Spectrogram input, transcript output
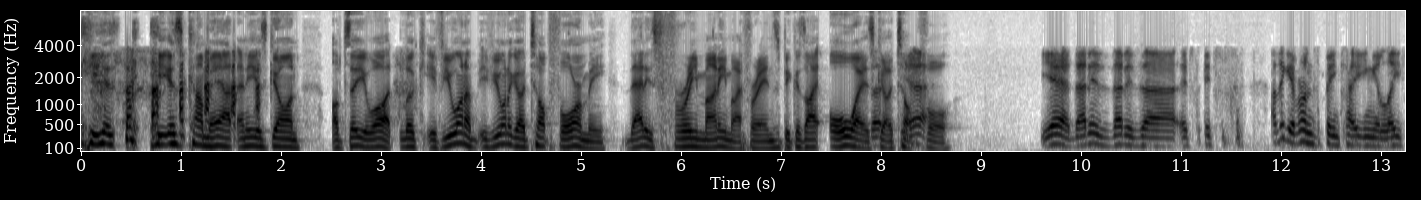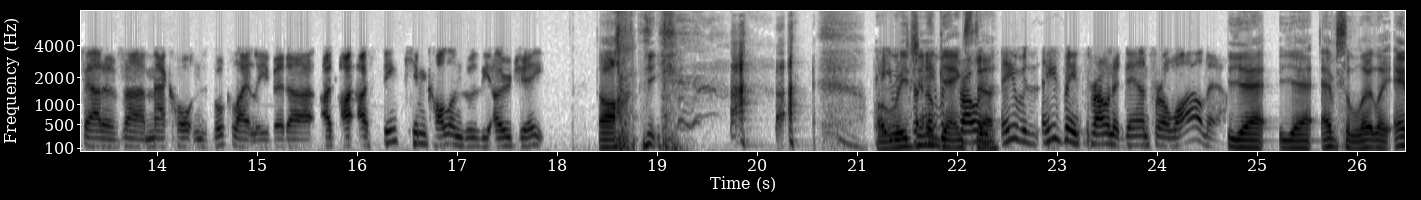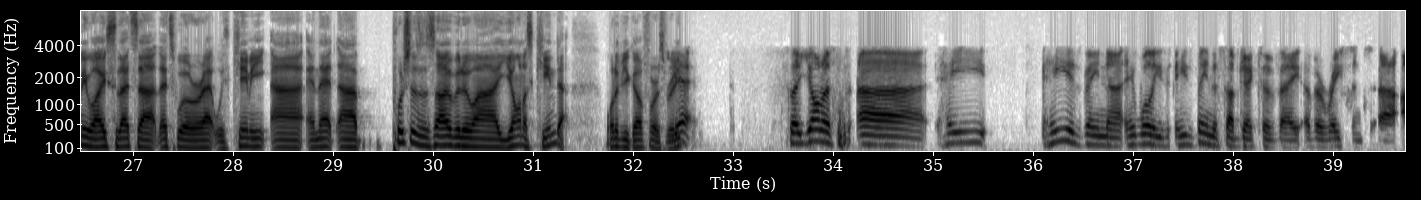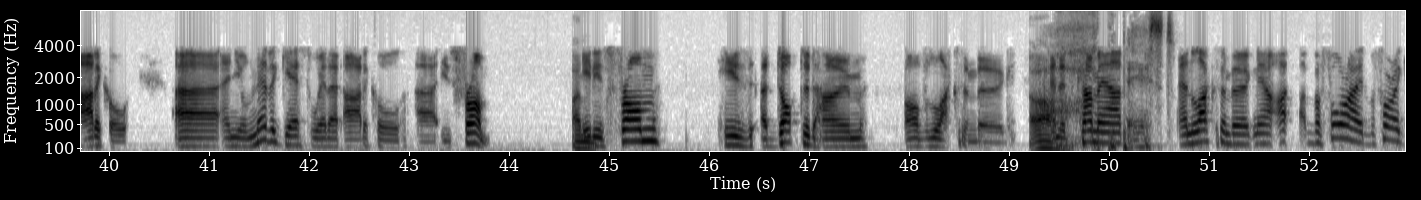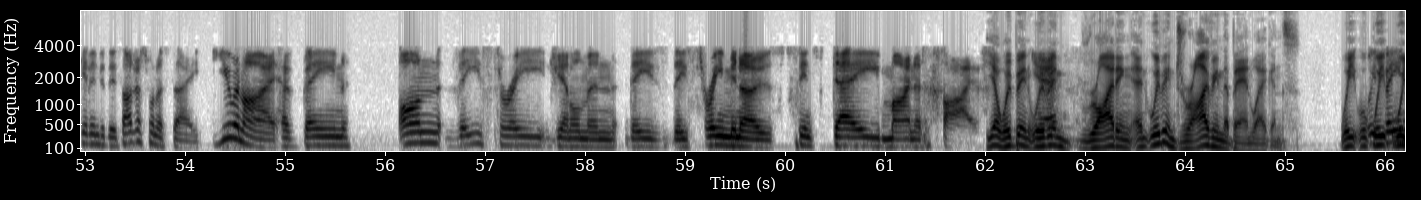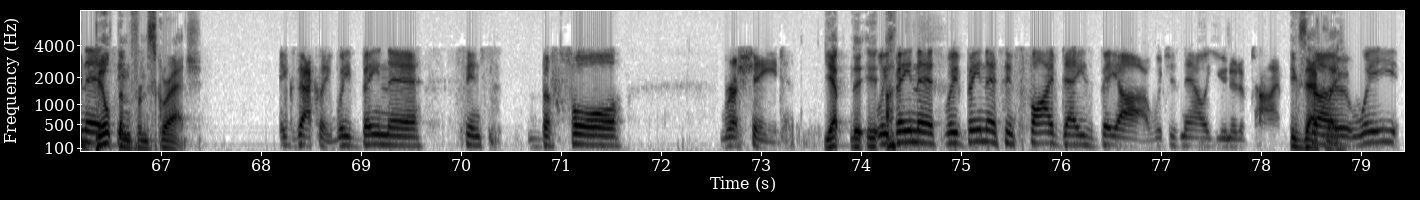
he has he has come out and he has gone, I'll tell you what, look, if you want to if you want to go top four on me, that is free money, my friends, because I always That- go top yeah. four. Yeah, that is that is uh, it's it's. I think everyone's been taking a leaf out of uh, Mack Horton's book lately, but uh, I, I I think Kim Collins was the OG. Oh He was- Original he was gangster. throwing- he was he's been throwing it down for a while now. Yeah, yeah, absolutely. Anyway, so that's uh, that's where we're at with Kimmy, uh, and that uh, pushes us over to uh, Jonas Kinde. What have you got for us, Rick? Yeah. So Jonas, uh, he he has been uh, well, he's he's been the subject of a of a recent uh, article, uh, and you'll never guess where that article uh, is from. I'm- It is from his adopted home of Luxembourg, Oh, and it's come out. best. And Luxembourg. Now, I, before I before I get into this, I just want to say you and I have been on these three gentlemen, these these three minnows since day minus five. Yeah, we've been we've been riding and we've been driving the bandwagons. We we, we there built them from scratch. Exactly. We've been there since before Rashid. Yep. We've been there. We've been there since five days BR, which is now a unit of time. Exactly. So we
